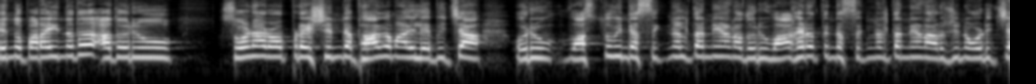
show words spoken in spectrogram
എന്ന് പറയുന്നത് അതൊരു സോണാർ ഓപ്പറേഷന്റെ ഭാഗമായി ലഭിച്ച ഒരു വസ്തുവിന്റെ സിഗ്നൽ തന്നെയാണ്. അതൊരു വാഹനത്തിന്റെ സിഗ്നൽ തന്നെയാണ്. അർജുൻ ഓടിച്ച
